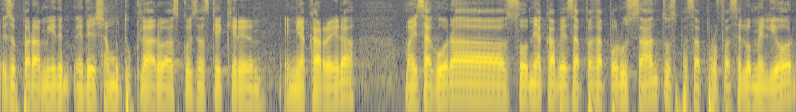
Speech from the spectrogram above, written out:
Isso para mim me deixa muito claro as coisas que querem em minha carreira, mas agora só minha cabeça passa por o Santos, passa por fazer o melhor.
